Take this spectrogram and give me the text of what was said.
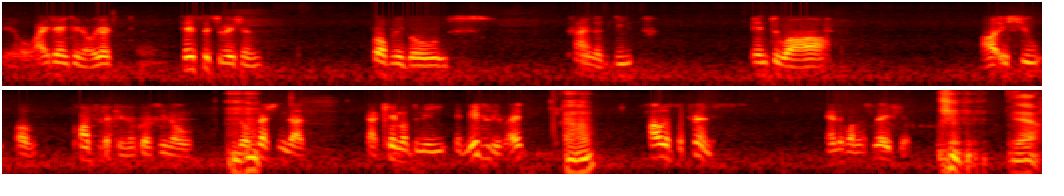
you know, I think you know that his situation probably goes kind of deep into our our issue of conflict, you know, because you know the question that that came up to me immediately, right? Uh huh. How does the prince end up on a slave ship? Yeah.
